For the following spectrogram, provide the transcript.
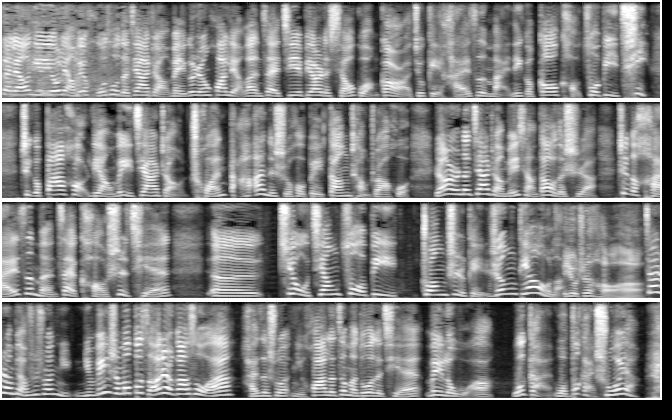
在辽宁有两位糊涂的家长，每个人花两万，在街边的小广告啊，就给孩子买那个高考作弊器。这个八号，两位家长传答案的时候被当场抓获。然而呢，家长没想到的是啊，这个孩子们在考试前，呃，就将作弊装置给扔掉了哎。呦，真好啊！家长表示说：“你你为什么不早点告诉我啊？”孩子说：“你花了这么多的钱，为了我，我敢，我不敢说呀。哎呀，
